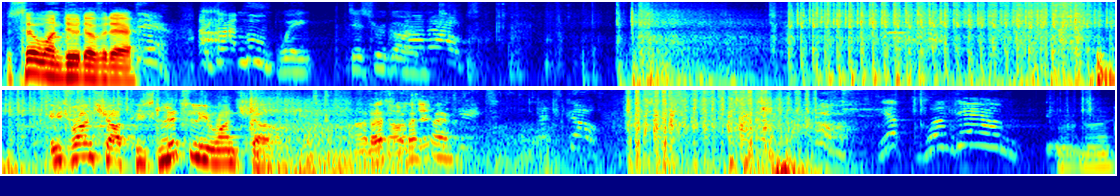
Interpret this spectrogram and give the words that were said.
There's still one dude over there. There. I got moved. Wait. Disregard. He's one shot. He's literally one shot. Ah, that's Down that's it. fine. Let's go. Yep. One down.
